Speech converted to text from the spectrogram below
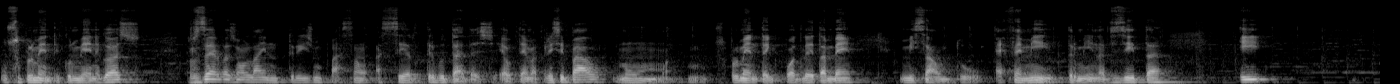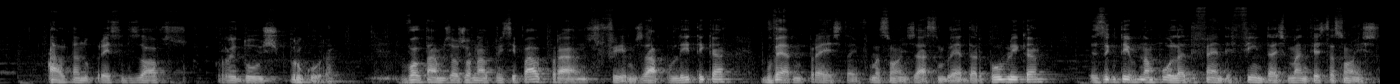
o suplemento Economia e Negócios. Reservas online no turismo passam a ser tributadas. É o tema principal. Num suplemento em que pode ler também missão do FMI termina a visita e alta no preço dos ovos reduz procura. Voltamos ao jornal principal para nos referirmos à política. O governo presta informações à Assembleia da República. O Executivo de Nampula defende fim das manifestações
